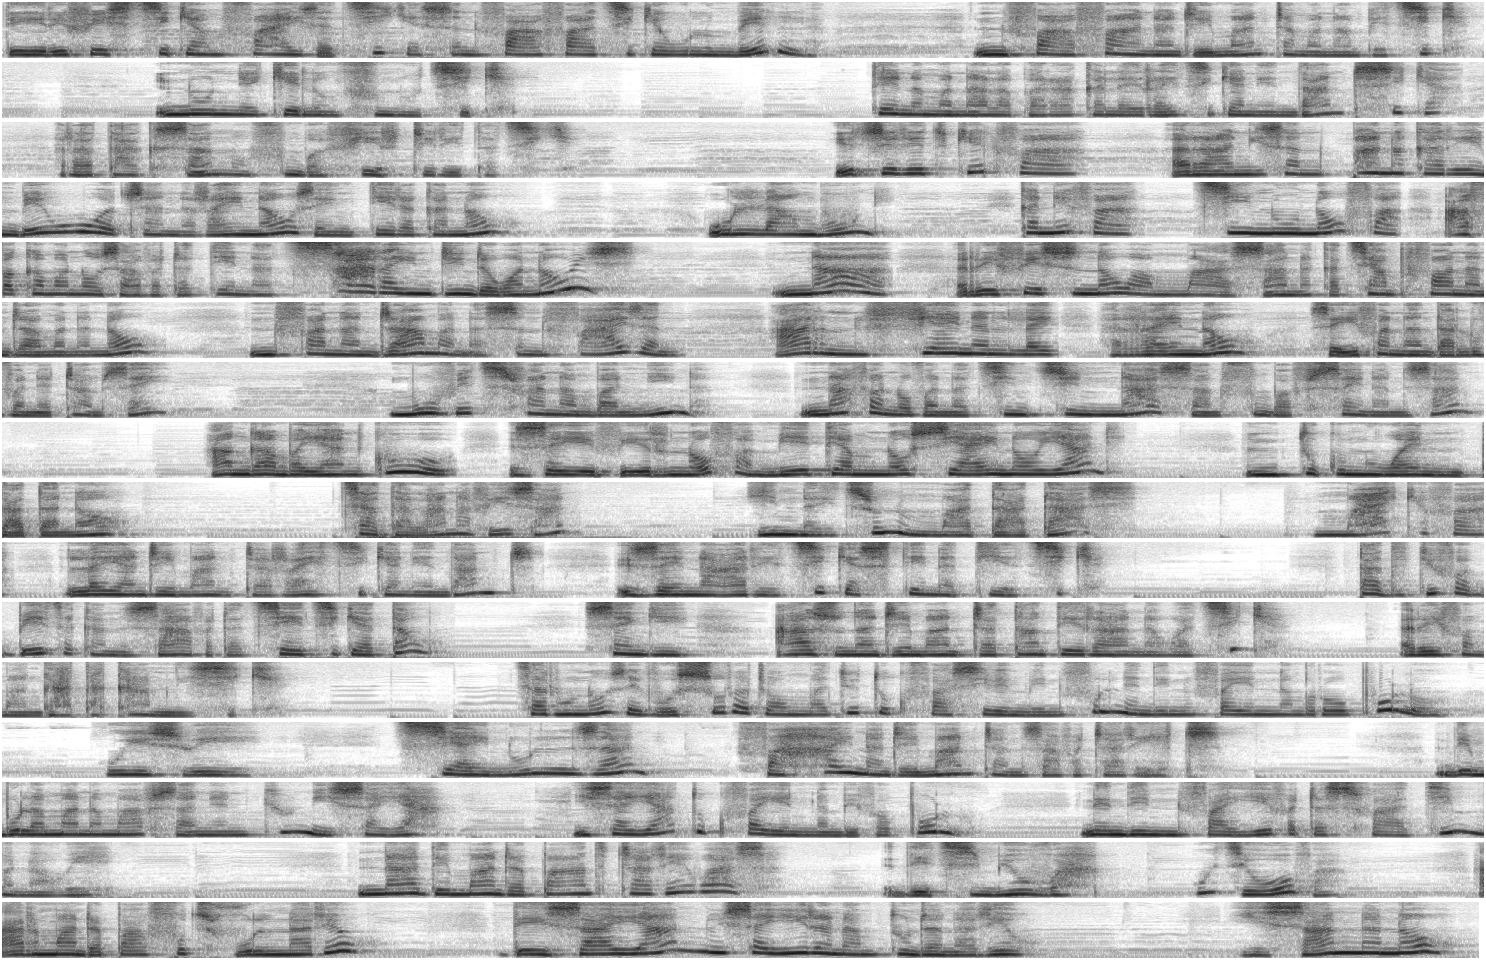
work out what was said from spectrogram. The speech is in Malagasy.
dia refesintsika amin'ny fahaizantsika sy ny fahafahantsika olombelona ny fahafahan'Andriamanitra manampy antsika noho ny hakelin'ny finoantsika. Tena manala baraka ilay Raintsika any an-danitra isika raha tahaka izany ny fomba fieritreretantsika. Eritrereto kely fa raha anisan'ny mpanan-karem-be ohatra ny rainao izay niteraka anao, olona ambony, kanefa tsy inoanao fa afaka manao zavatra tena tsara indrindra ho anao izy, na refesinao amin'ny maha-zanaka tsy ampy fanandramana anao ny fanandramana sy ny fahaizana ary ny fiainan'ilay rainao izay efa nandalovany hatramin'izay, Moa ve tsy fanambaniana na fanaovana tsinontsinona azy izany fomba fisainana izany? Angamba ihany koa izay heverinao fa mety aminao sy hainao ihany ny tokony ho hain'ny dadanao. Tsy hadalàna ve izany? Inona intsony no maha-dada azy? Maika fa ilay Andriamanitra Raintsika any an-danitra izay nahary antsika sy tena tia antsika. Tadidio fa betsaka ny zavatra tsy haintsika atao, saingy azon'Andriamanitra tanterahina ho antsika rehefa mangataka Aminy isika. Tsaroanao izay voasoratra ao amin'ny Matio toko fahasivy ambin'ny folo ny andininy fahenina amby roapolo? Hoy Izy hoe, Tsy hain'olona izany fa hain'Andriamanitra ny zavatra rehetra. Dia mbola manamafy izany ihany koa ny Isaia. Isaia toko fahenina amby efapolo ny andininy fahaefatra sy fahadimy manao hoe Na dia mandra-pahantitrareo aza dia tsy miova aho, hoy Jehovah, ary mandra-pahafotsy volonareo dia izaho ihany no hisahirana mitondra anareo. Izany nanao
